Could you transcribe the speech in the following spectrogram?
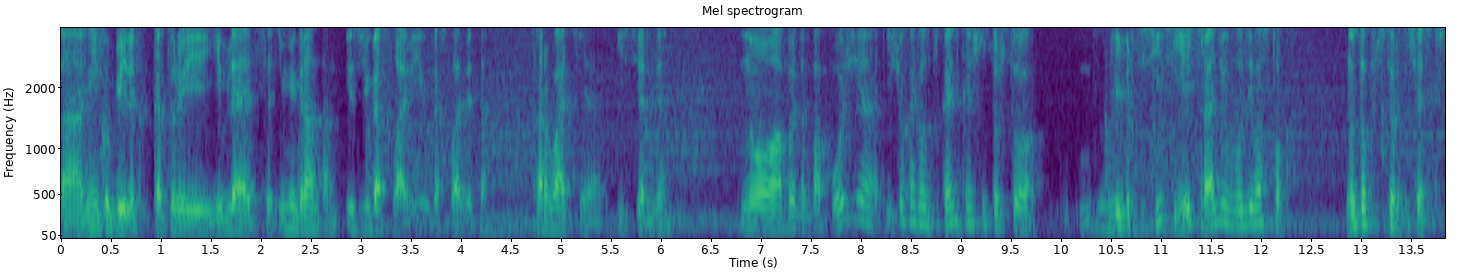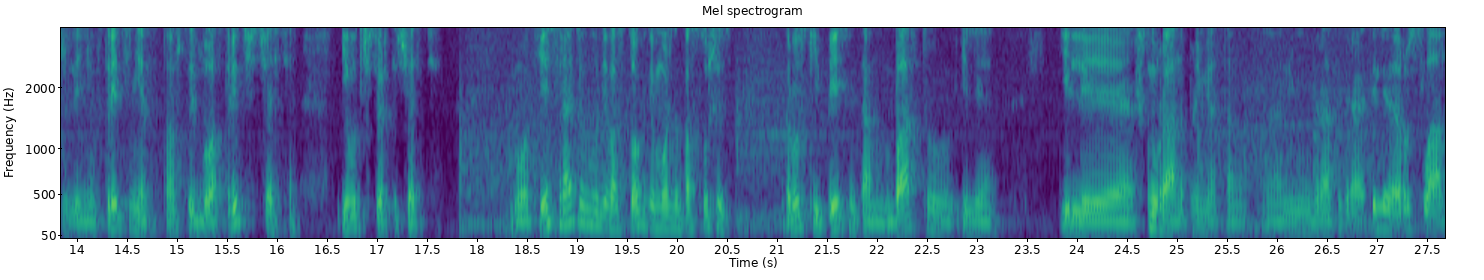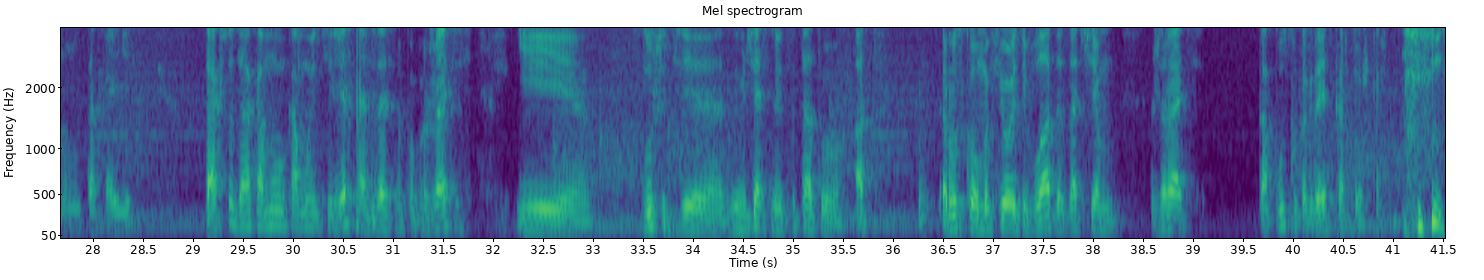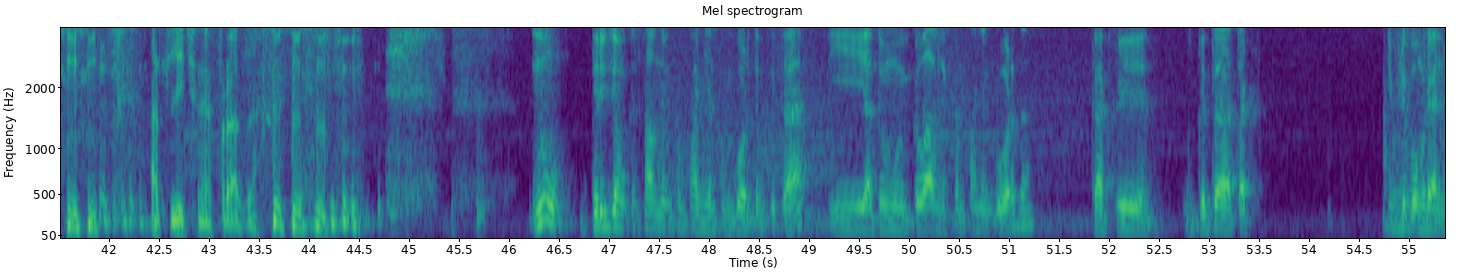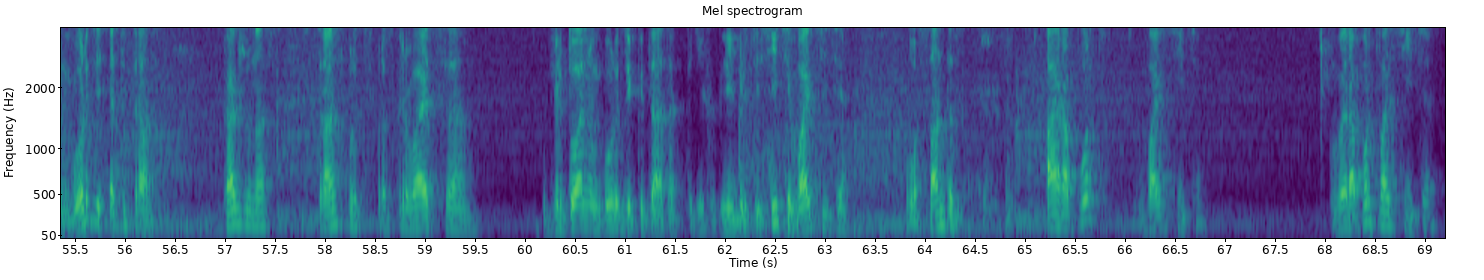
а, Нико Белик, который является иммигрантом из Югославии. Югославия это Хорватия и Сербия. Но об этом попозже. Еще хотелось бы сказать, конечно, то, что в Либерти Сити есть радио Владивосток. Но только в четвертой части, к сожалению. В третьей нет, потому что и была в третьей части, и вот в четвертой части. Вот, есть радио Владивосток, где можно послушать русские песни, там, Басту или, или Шнура, например, там, э, Ленинград играет, или Руслану, ну, такая есть. Так что, да, кому, кому интересно, обязательно погружайтесь и слушайте замечательную цитату от русского мафиози Влада «Зачем жрать капусту, когда есть картошка?» Отличная фраза. Ну, перейдем к основным компонентам города в GTA. И я думаю, главный компонент города, как и в GTA, так и в любом реальном городе, это транспорт. Как же у нас транспорт раскрывается в виртуальном городе GTA, так, таких как Liberty City, Vice City, Лос-Сантос. Аэропорт Vice City. В аэропорт Vice City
